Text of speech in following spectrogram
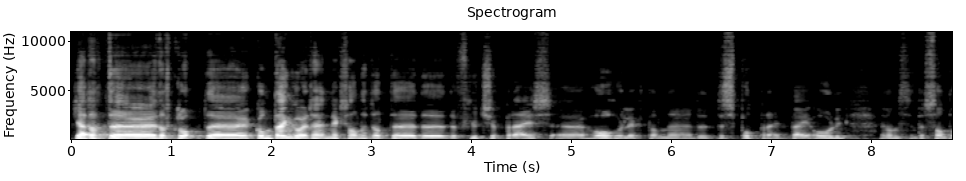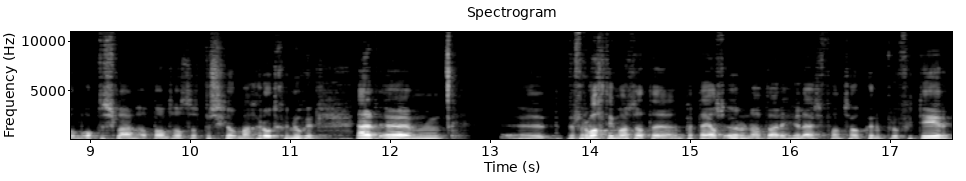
Ja, dat, uh, dat klopt. Uh, Contango is niks anders dan de, de, de futureprijs hoger ligt dan de, de spotprijs bij olie. En dan is het interessant om op te slaan, althans als dat verschil maar groot genoeg is. Um, de verwachting was dat een partij als Euronav daar heel erg van zou kunnen profiteren.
